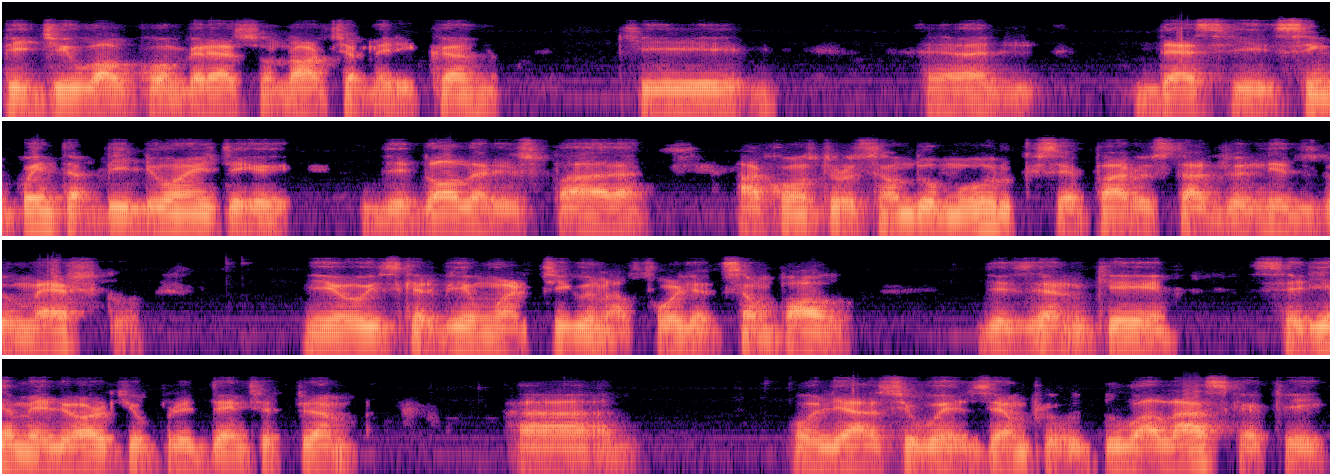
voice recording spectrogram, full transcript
pediu ao Congresso norte-americano que é, desse 50 bilhões de, de dólares para a construção do muro que separa os Estados Unidos do México. E eu escrevi um artigo na Folha de São Paulo dizendo que seria melhor que o presidente Trump ah, olhasse o exemplo do Alasca, que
